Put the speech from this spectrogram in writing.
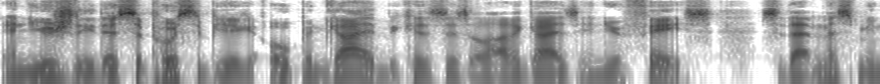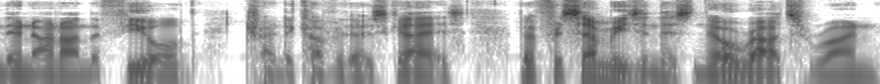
and usually there's supposed to be an open guy because there's a lot of guys in your face. So that must mean they're not on the field trying to cover those guys. But for some reason, there's no routes run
